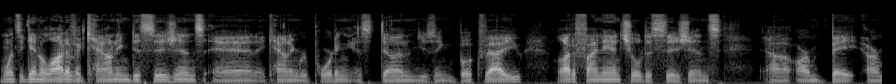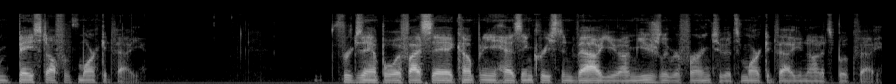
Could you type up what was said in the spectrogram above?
Once again, a lot of accounting decisions and accounting reporting is done using book value. A lot of financial decisions uh, are, ba- are based off of market value. For example, if I say a company has increased in value, I'm usually referring to its market value, not its book value.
